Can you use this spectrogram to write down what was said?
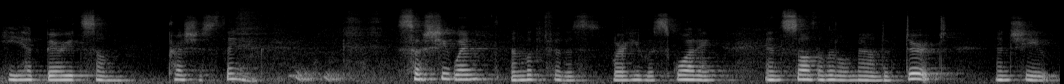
he had buried some precious thing. So she went and looked for this where he was squatting and saw the little mound of dirt and she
